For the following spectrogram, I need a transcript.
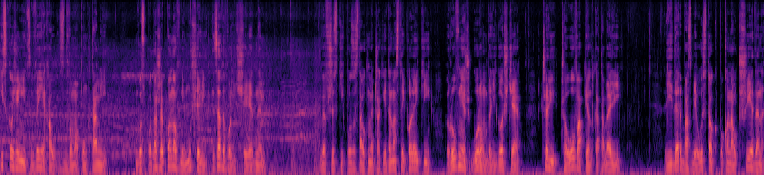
i z Kozienic wyjechał z dwoma punktami. Gospodarze ponownie musieli zadowolić się jednym. We wszystkich pozostałych meczach 11 kolejki również górą byli goście, czyli czołowa piątka tabeli. Lider Bas Białystok pokonał 3-1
